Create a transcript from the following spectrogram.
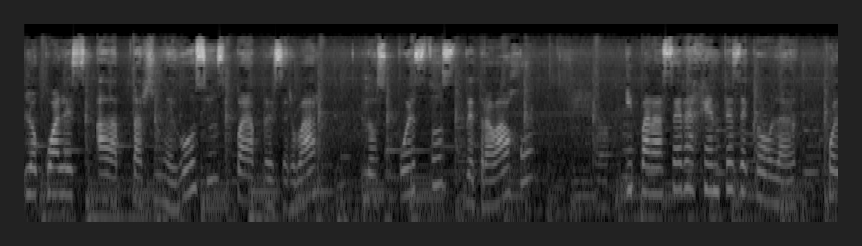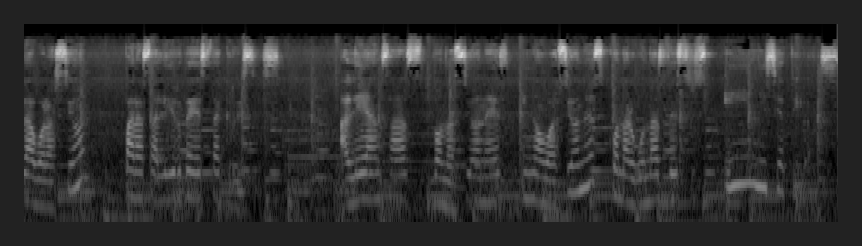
lo cual es adaptar sus negocios para preservar los puestos de trabajo y para ser agentes de colaboración para salir de esta crisis alianzas, donaciones, innovaciones con algunas de sus iniciativas.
